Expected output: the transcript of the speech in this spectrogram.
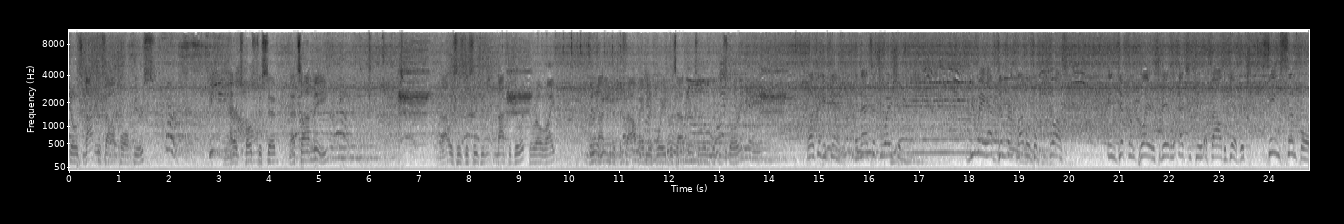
chose not to foul Paul Pierce. Erik Spoelstra said, that's on me. Well, that was his decision not to do it. Dorell Wright did not commit the foul. Maybe if Wade was out there, it's a little different story. Well, I think, again, in that situation, you may have different levels of trust in different players to be able to execute a foul to give, which seems simple,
